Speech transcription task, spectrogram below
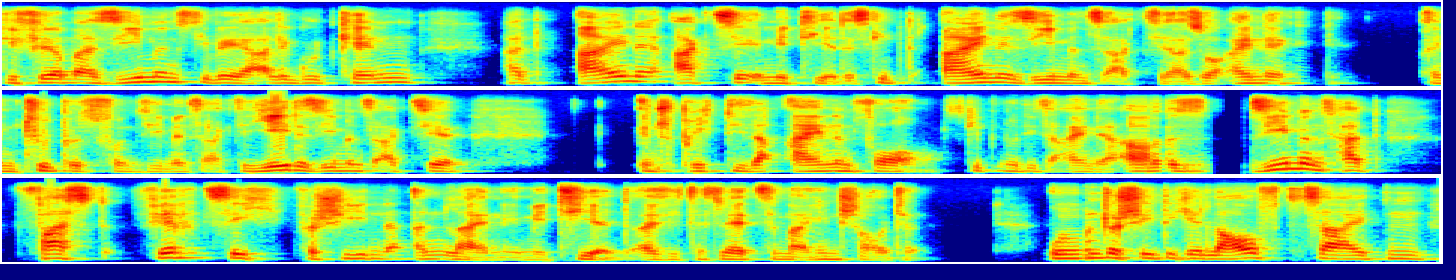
Die Firma Siemens, die wir ja alle gut kennen, hat eine Aktie emittiert. Es gibt eine Siemens-Aktie, also eine, ein Typus von Siemens-Aktie. Jede Siemens-Aktie entspricht dieser einen Form. Es gibt nur diese eine. Aber Siemens hat fast 40 verschiedene Anleihen emittiert, als ich das letzte Mal hinschaute. Unterschiedliche Laufzeiten,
